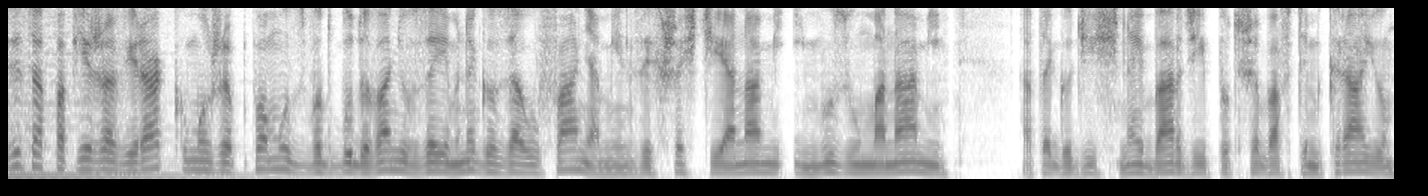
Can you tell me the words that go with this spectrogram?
Wizyta papieża w Iraku może pomóc w odbudowaniu wzajemnego zaufania między chrześcijanami i muzułmanami, a tego dziś najbardziej potrzeba w tym kraju.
